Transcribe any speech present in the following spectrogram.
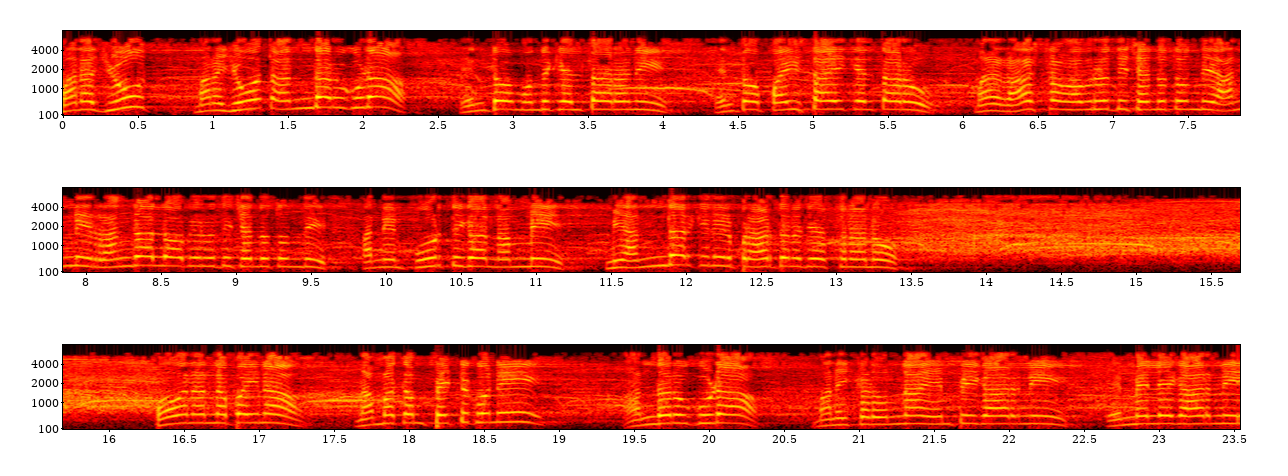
మన యూత్ మన యువత అందరూ కూడా ఎంతో ముందుకెళ్తారని ఎంతో పై స్థాయికి వెళ్తారు మన రాష్ట్రం అభివృద్ధి చెందుతుంది అన్ని రంగాల్లో అభివృద్ధి చెందుతుంది అని నేను పూర్తిగా నమ్మి మీ అందరికీ నేను ప్రార్థన చేస్తున్నాను. పవన్ అన్న పైన నమ్మకం పెట్టుకుని అందరూ కూడా మన ఇక్కడ ఉన్న ఎంపీ గారిని ఎమ్మెల్యే గారిని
